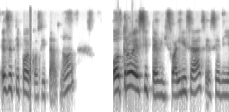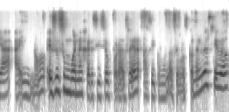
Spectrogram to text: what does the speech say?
ese tipo de cositas, ¿no? Otro es si te visualizas ese día ahí, ¿no? Ese es un buen ejercicio por hacer, así como lo hacemos con el vestido,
